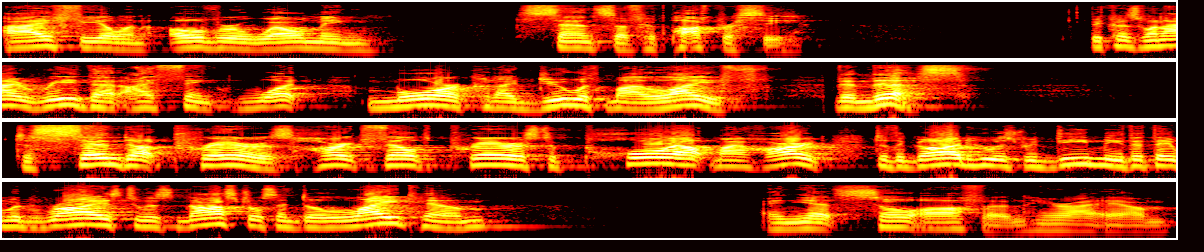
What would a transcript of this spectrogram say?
I feel an overwhelming sense of hypocrisy because when I read that, I think, what more could I do with my life than this? To send up prayers, heartfelt prayers, to pour out my heart to the God who has redeemed me, that they would rise to his nostrils and delight him. And yet, so often, here I am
